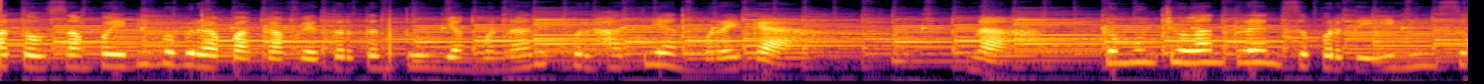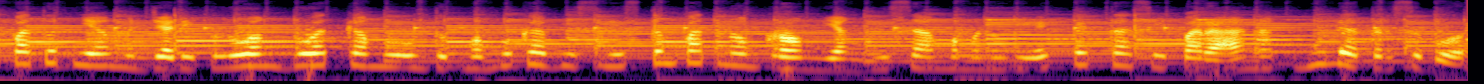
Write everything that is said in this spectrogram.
atau sampai di beberapa kafe tertentu yang menarik perhatian mereka. Nah, kemunculan tren seperti ini sepatutnya menjadi peluang buat kamu untuk membuka bisnis tempat nongkrong yang bisa memenuhi ekspektasi para anak muda tersebut.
